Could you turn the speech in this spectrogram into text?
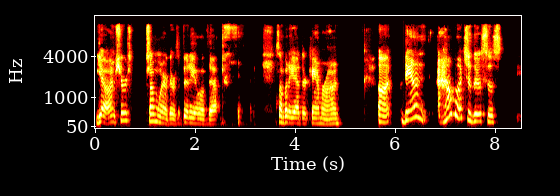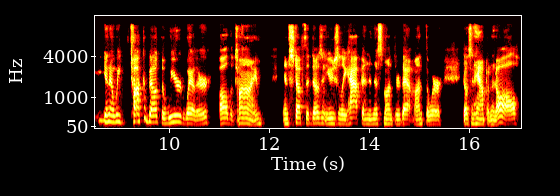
Yeah, I'm sure somewhere there's a video of that. Somebody had their camera on. Uh, Dan, how much of this is, you know, we talk about the weird weather all the time and stuff that doesn't usually happen in this month or that month or doesn't happen at all.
